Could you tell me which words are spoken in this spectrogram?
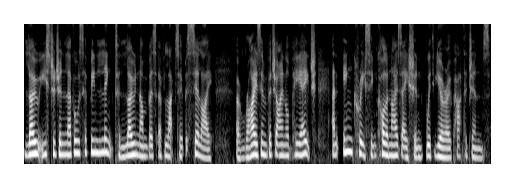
Low estrogen levels have been linked to low numbers of lactobacilli, a rise in vaginal pH, and increasing colonisation with uropathogens.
